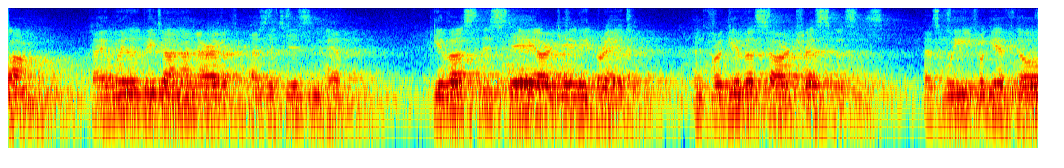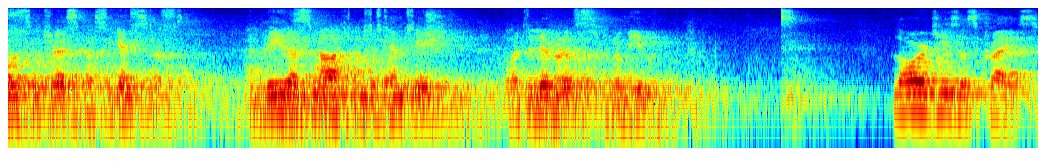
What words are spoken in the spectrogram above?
Come, thy will be done on earth as it is in heaven. Give us this day our daily bread, and forgive us our trespasses, as we forgive those who trespass against us. And lead us not into temptation, but deliver us from evil. Lord Jesus Christ,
